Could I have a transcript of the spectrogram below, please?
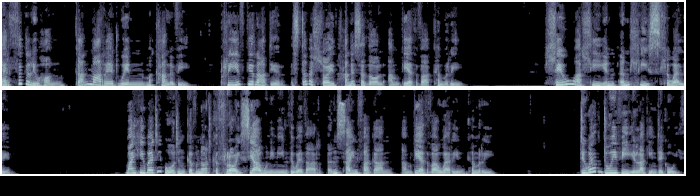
Erthygl yw hon gan Mared Wyn Macaluffy, Prif Geradur Ystafelloedd Hanesyddol Amgueddfa Cymru. Lliw a llun yn Llys Llywelyn. Mae hi wedi bod yn gyfnod cyffroes iawn i ni'n ddiweddar yn Sain Ffagan Amgueddfa Werin Cymru. Diwedd 2018,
